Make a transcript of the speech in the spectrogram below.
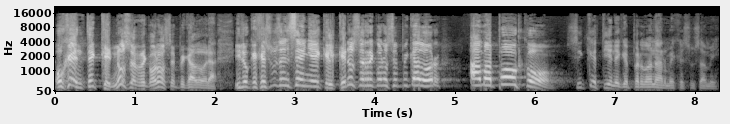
o gente que no se reconoce pecadora. Y lo que Jesús enseña es que el que no se reconoce pecador ama poco. ¿Sí que tiene que perdonarme Jesús a mí?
